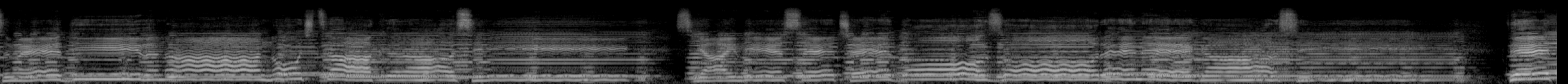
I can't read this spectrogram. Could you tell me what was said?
pjesme divna noćca krasi, sjaj mjeseče do zore ne gasi. Pjet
